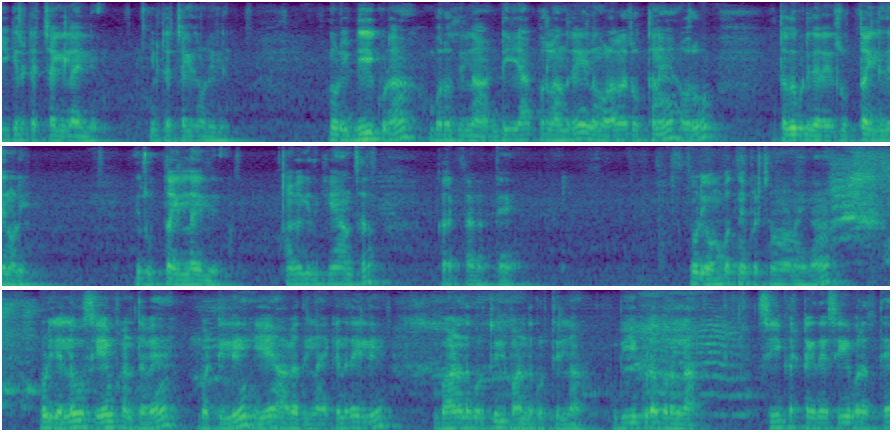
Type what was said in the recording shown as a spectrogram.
ಈ ಗೆರೆ ಟಚ್ ಆಗಿಲ್ಲ ಇಲ್ಲಿ. ಇಲ್ಲಿ ಟಚ್ ಆಗಿದೆ ನೋಡಿ ಇಲ್ಲಿ. ನೋಡಿ ಡಿ ಕೂಡ ಬರೋದಿಲ್ಲ. ಡಿ ಯಾಕೆ ಬರಲ್ಲ ಅಂದರೆ ಇಲ್ಲೊಂದು ಒಳಗಡೆ ವೃತ್ತನೇ ಅವರು ತೆಗೆದುಬಿಟ್ಟಿದ್ದಾರೆ. ವೃತ್ತ ಇಲ್ಲಿದೆ ನೋಡಿ. ಈ ಇಲ್ಲ ಇಲ್ಲಿ. ಹಾಗಾಗಿ ಇದಕ್ಕೆ ಆನ್ಸರ್ ಕರೆಕ್ಟ್ ಆಗುತ್ತೆ. ನೋಡಿ, ಒಂಬತ್ತನೇ ಪ್ರಶ್ನೆ ನೋಡೋಣ ಈಗ. ನೋಡಿ, ಎಲ್ಲವೂ ಸೇಮ್ ಕಾಣ್ತವೆ ಬಟ್ ಇಲ್ಲಿ ಎ ಆಗೋದಿಲ್ಲ. ಯಾಕೆಂದರೆ ಇಲ್ಲಿ ಬಾಣದ ಗುರುತು ಇಲ್ಲಿ, ಬಾಣದ ಗುರುತು ಇಲ್ಲ. ಬಿ ಕೂಡ ಬರಲ್ಲ. ಸಿ ಕರೆಕ್ಟಾಗಿದೆ ಸಿ ಬರುತ್ತೆ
